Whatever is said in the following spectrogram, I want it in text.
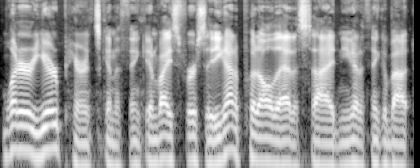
what are your parents going to think and vice versa you got to put all that aside and you got to think about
